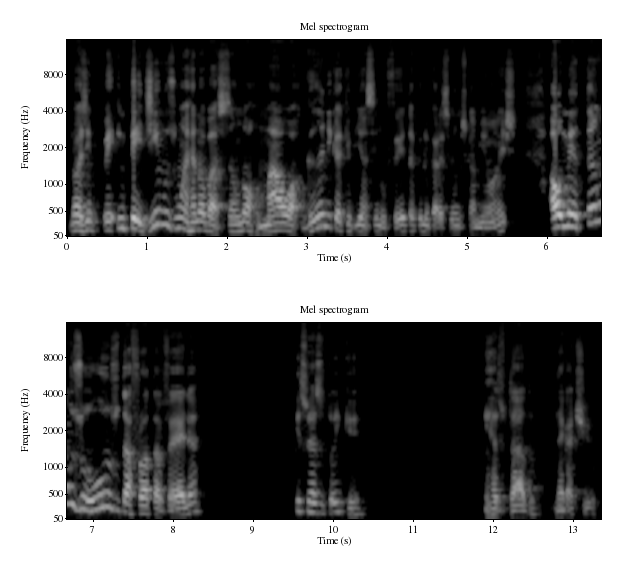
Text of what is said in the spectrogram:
Nós impedimos uma renovação normal, orgânica, que vinha sendo feita pelo encarecimento dos caminhões, aumentamos o uso da frota velha. Isso resultou em quê? Em resultado negativo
